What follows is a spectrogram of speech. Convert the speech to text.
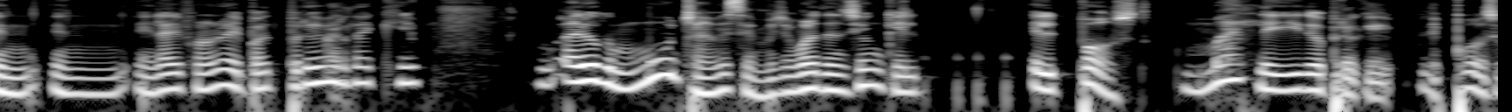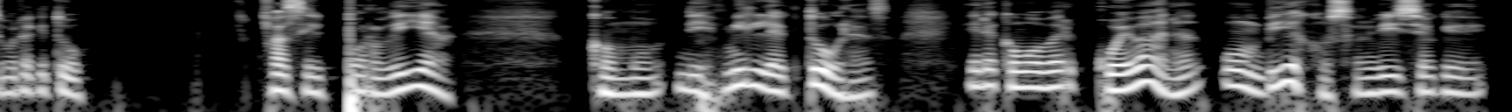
en el iPhone o el iPad, pero es verdad que algo que muchas veces me llamó la atención, que el, el post más leído, pero que les puedo asegurar que tú, fácil por día, como 10.000 lecturas, era como ver Cuevana, un viejo servicio que,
